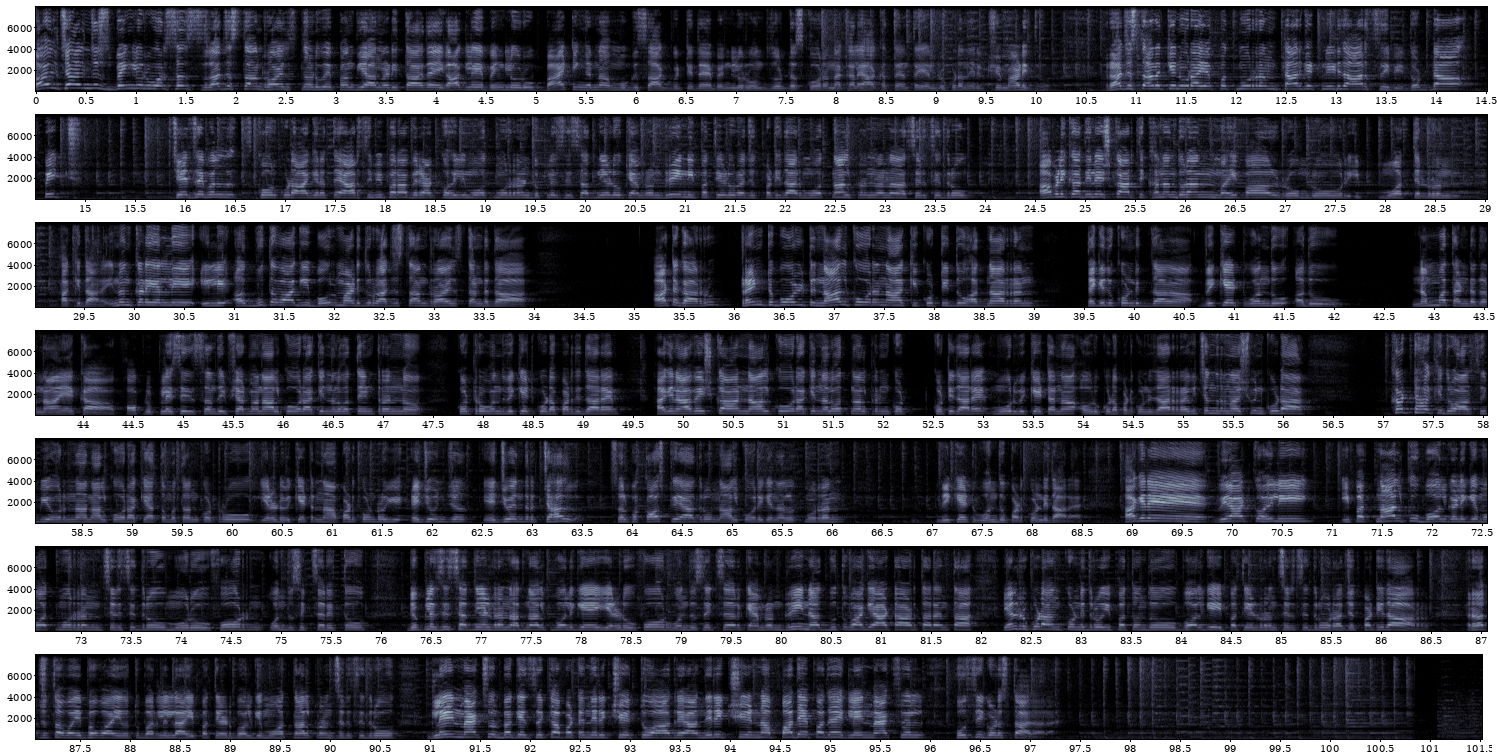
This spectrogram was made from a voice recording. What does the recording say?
Royal challengers Bengaluru versus Rajasthan royals ನಡುವೆ ಪಂದ್ಯ ನಡೀತಾ ಇದೆ. ಈಗಾಗಲೇ ಬೆಂಗಳೂರು ಬ್ಯಾಟಿಂಗ್ ಅನ್ನ ಮುಗಿಸಾಗ್ಬಿಟ್ಟಿದೆ. ಬೆಂಗಳೂರು ಒಂದು ದೊಡ್ಡ ಸ್ಕೋರ್ ಅನ್ನ ಕಲೆ ಹಾಕುತ್ತೆ ಅಂತ ಎಲ್ಲರೂ ಕೂಡ ನಿರೀಕ್ಷೆ ಮಾಡಿದ್ರು. ರಾಜಸ್ಥಾನಕ್ಕೆ ನೂರ ಎಪ್ಪತ್ಮೂರು ರನ್ ಟಾರ್ಗೆಟ್ ನೀಡಿದ ಆರ್ ಸಿ ಬಿ. ದೊಡ್ಡ ಪಿಚ್ ಚೇಜೇಬಲ್ ಸ್ಕೋರ್ ಕೂಡ ಆಗಿರುತ್ತೆ. ಆರ್ ಸಿ ಬಿ ಪರ ವಿರಾಟ್ ಕೊಹ್ಲಿ ಮೂವತ್ತ್ಮೂರು ರನ್, ಡುಪ್ಲೆಸಿಸ್ ಹದಿನೇಳು, ಕ್ಯಾಮ್ರನ್ ಗ್ರೀನ್ ಇಪ್ಪತ್ತೇಳು, ರಜತ್ ಪಟಿದಾರ್ ಮೂವತ್ತ್ನಾಲ್ಕು ರನ್ ಅನ್ನ ಸೇರಿಸಿದ್ರು. ಆ ಬಳಿಕ ದಿನೇಶ್ ಕಾರ್ತಿಕ್ ಹನ್ನೊಂದು ರನ್, ಮಹಿಪಾಲ್ ರೋಮ್ರೋರ್ ಇಪ್ ಮೂವತ್ತೆರಡು ರನ್ ಹಾಕಿದ್ದಾರೆ. ಇನ್ನೊಂದು ಕಡೆಯಲ್ಲಿ ಇಲ್ಲಿ ಅದ್ಭುತವಾಗಿ ಬೌಲ್ ಮಾಡಿದ್ರು ರಾಜಸ್ಥಾನ್ ರಾಯಲ್ಸ್ ತಂಡದ ಆಟಗಾರರು. ಟ್ರೆಂಟ್ ಬೋಲ್ಟ್ ನಾಲ್ಕು ಓವರನ್ನು ಹಾಕಿ ಕೊಟ್ಟಿದ್ದು ಹದಿನಾರು ರನ್ ತೆಗೆದುಕೊಂಡಿದ್ದ ವಿಕೆಟ್ ಒಂದು. ಅದು ನಮ್ಮ ತಂಡದ ನಾಯಕ. ಫಾಪ್ ಡುಪ್ಲೆಸಿಸ್ ಸಂದೀಪ್ ಶರ್ಮಾ ನಾಲ್ಕು ಓವರ್ ಹಾಕಿ ನಲವತ್ತೆಂಟು ರನ್ ಕೊಟ್ಟರು ಒಂದು ವಿಕೆಟ್ ಕೂಡ ಪಡೆದಿದ್ದಾರೆ. ಹಾಗೆಯೇ ಆವೇಶ್ ಖಾನ್ ನಾಲ್ಕು ಓವರ್ ಹಾಕಿ ನಲವತ್ನಾಲ್ಕು ರನ್ ಕೊಟ್ ಕೊಟ್ಟಿದ್ದಾರೆ. ಮೂರು ವಿಕೆಟನ್ನು ಅವರು ಕೂಡ ಪಡ್ಕೊಂಡಿದ್ದಾರೆ. ರವಿಚಂದ್ರನ್ ಅಶ್ವಿನ್ ಕೂಡ ಕಟ್ ಹಾಕಿದ್ರು ಆರ್ ಸಿ ಬಿ ಅವ್ರನ್ನ. ನಾಲ್ಕು ಓವರ್ ಹಾಕಿ ಹತ್ತೊಂಬತ್ತು ರನ್ ಕೊಟ್ಟರು ಎರಡು ವಿಕೆಟನ್ನು ಪಡ್ಕೊಂಡ್ರು. ಯಜುಂಜ ಯಜುವೇಂದ್ರ ಚಹಲ್ ಸ್ವಲ್ಪ ಕಾಸ್ಟ್ಲಿ ಆದರೂ ನಾಲ್ಕು ಓವರಿಗೆ ನಲವತ್ತ್ಮೂರು ರನ್, ವಿಕೆಟ್ ಒಂದು ಪಡ್ಕೊಂಡಿದ್ದಾರೆ. ಹಾಗೆಯೇ ವಿರಾಟ್ ಕೊಹ್ಲಿ ಇಪ್ಪತ್ನಾಲ್ಕು ಬಾಲ್ಗಳಿಗೆ ಮೂವತ್ತ್ಮೂರು ರನ್ ಸಿಡಿಸಿದ್ರು, ಮೂರು ಫೋರ್, ಒಂದು ಸಿಕ್ಸರ್ ಇತ್ತು. ಡಿಪ್ಲೆಸಿಸ್ ಹದಿನೇಳು ರನ್, ಹದಿನಾಲ್ಕು ಬಾಲ್ಗೆ ಎರಡು ಫೋರ್, ಒಂದು ಸಿಕ್ಸರ್. ಕ್ಯಾಮ್ರನ್ ಗ್ರೀನ್ ಅದ್ಭುತವಾಗಿ ಆಟ ಆಡ್ತಾರೆ ಅಂತ ಎಲ್ಲರೂ ಕೂಡ ಅಂದ್ಕೊಂಡಿದ್ರು. ಇಪ್ಪತ್ತೊಂದು ಬಾಲ್ಗೆ ಇಪ್ಪತ್ತೇಳು ರನ್ ಸಿಡಿಸಿದ್ರು ರಜತ್ ಪಟಿದಾರ್. ರಜತ ವೈಭವ ಇವತ್ತು ಬರಲಿಲ್ಲ. ಇಪ್ಪತ್ತೆರಡು ಬಾಲ್ಗೆ ಮೂವತ್ನಾಲ್ಕು ರನ್ ಸಿಡಿಸಿದ್ರು. ಗ್ಲೇನ್ ಮ್ಯಾಕ್ಸ್ವೆಲ್ ಬಗ್ಗೆ ಸಿಕ್ಕಾಪಟ್ಟೆ ನಿರೀಕ್ಷೆ ಇತ್ತು. ಆದರೆ ಆ ನಿರೀಕ್ಷೆಯನ್ನು ಪದೇ ಪದೇ ಗ್ಲೇನ್ ಮ್ಯಾಕ್ಸ್ವೆಲ್ ಹುಸಿಗೊಳಿಸ್ತಾ ಇದ್ದಾರೆ.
